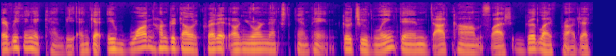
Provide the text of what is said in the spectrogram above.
everything it can be and get a $100 credit on your next campaign. Go to linkedin.com slash goodlifeproject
